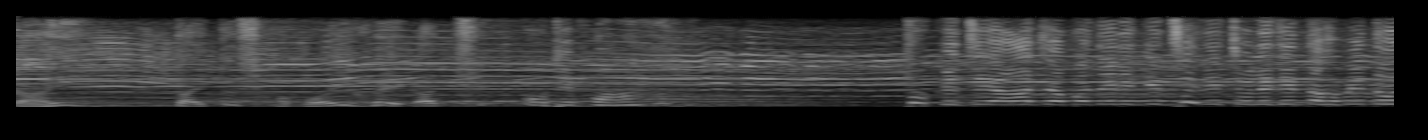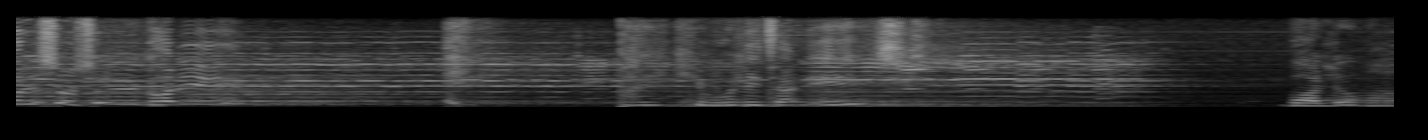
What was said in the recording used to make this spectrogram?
তাই তাই তো সময় হয়ে গেছে। ওরে মা তোকে যে আজ আমাদেরকে ছেড়ে চলে যেতে হবে তোর শ্বশুরের ঘরে তাই কি বলি জানিস? বলো মা।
